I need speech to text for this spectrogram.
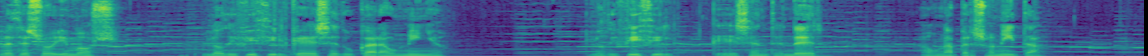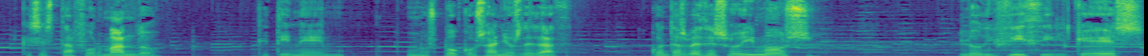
veces oímos lo difícil que es educar a un niño? Lo difícil que es entender a una personita que se está formando, que tiene unos pocos años de edad. ¿Cuántas veces oímos lo difícil que es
